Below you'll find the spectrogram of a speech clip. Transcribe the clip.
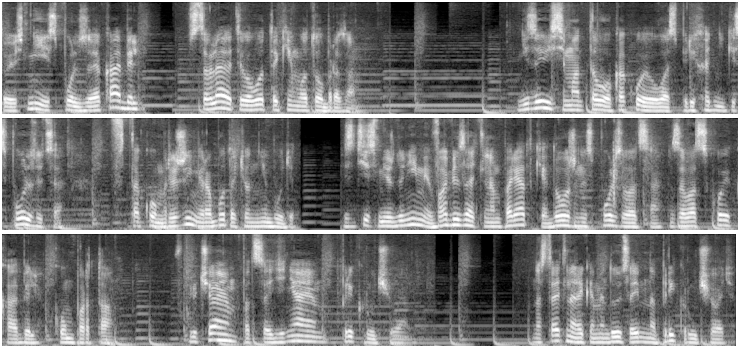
То есть не используя кабель, вставляют его вот таким вот образом. Независимо от того, какой у вас переходник используется, в таком режиме работать он не будет. Здесь между ними в обязательном порядке должен использоваться заводской кабель компорта. Включаем, подсоединяем, прикручиваем. Настоятельно рекомендуется именно прикручивать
